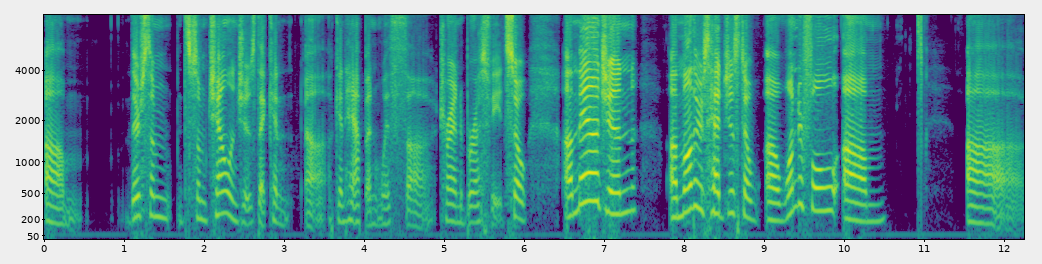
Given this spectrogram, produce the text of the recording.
um, there's some some challenges that can uh, can happen with uh, trying to breastfeed. So imagine a mother's had just a, a wonderful um, uh,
